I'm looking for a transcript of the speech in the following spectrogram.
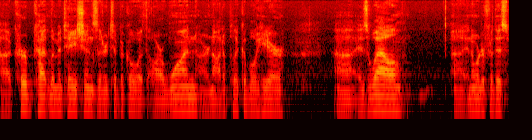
uh, curb cut limitations that are typical with R1 are not applicable here. Uh, As well, uh, in order for this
